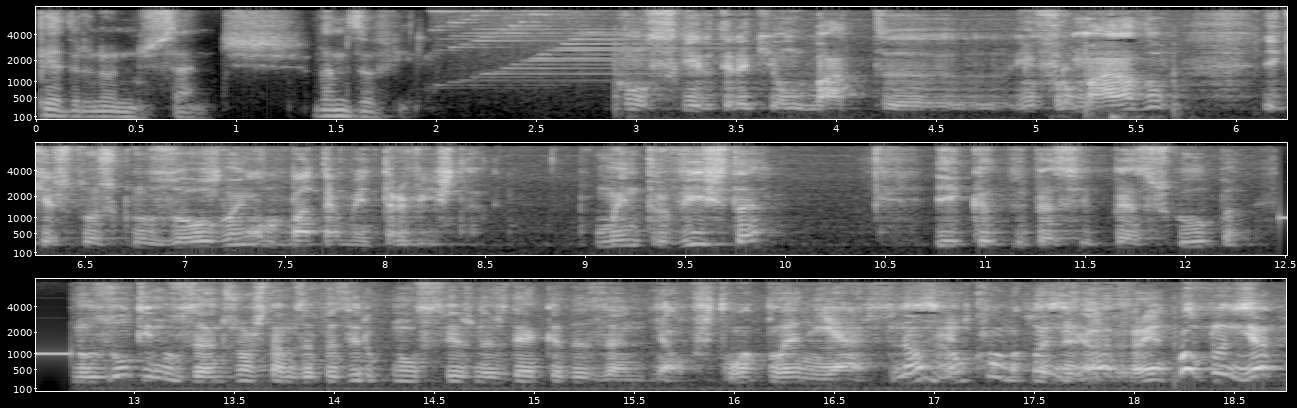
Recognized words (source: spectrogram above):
Pedro Nunes Santos. Vamos ouvir. Conseguir ter aqui um debate informado e que as pessoas que nos ouvem. Um debate é uma entrevista. Uma entrevista e que peço, peço desculpa nos últimos anos nós estamos a fazer o que não se fez nas décadas antes. Não, estão a planear. Não, não, como a planear? Como planear?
